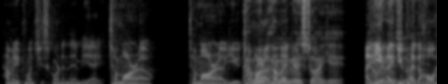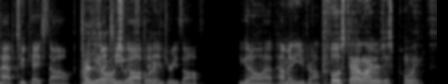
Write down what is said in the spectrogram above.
how many points you scoring in the NBA tomorrow? Tomorrow, you How tomorrow. many, the how many minutes do I get? Uh, you, many uh, you play the whole half, 2K style. Turn fatigue off and injuries off. You get a whole half. How many you drop? Full stat line or just points?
